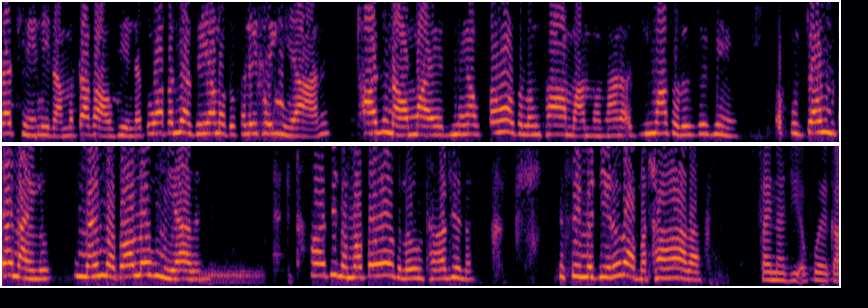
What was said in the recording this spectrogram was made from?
တက်ချင်နေတာ မတက်ကောင်ဖြစ်နေသူကတမျက်ဈေးရောက်တော့ သူကလေးထိနေရတယ်ထားချင်တာမှနှစ်ယောက် သုံးယောက်စလုံးထားမှာမမတော့အကြီးမဆိုလို့ဆိုရင် အခုကျောင်းမတက်နိုင်လို့နိုင်မတော့လုံးနေရတယ် ထားချင်တယ်မတော့စလုံးထားချင်တယ်အစီမကြည့်လို့တော့မထားရတာ ဆိုင်နာကြီးအဖွဲ့က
